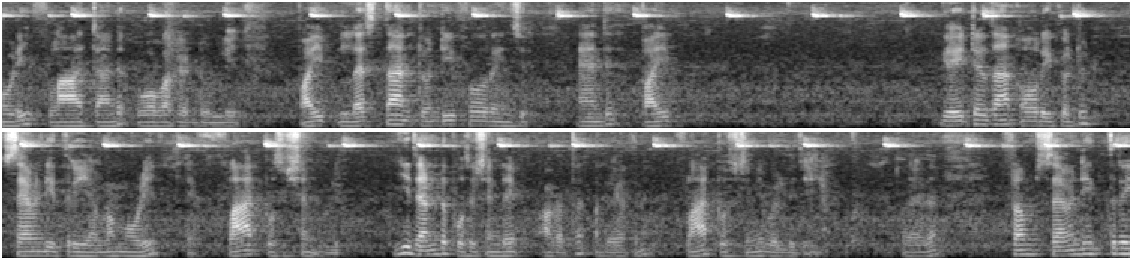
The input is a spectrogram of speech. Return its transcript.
OD flat and over head only. Pipe less than twenty four inch and pipe greater than or equal to seventy three M M OD flat position only. ഈ രണ്ട് പൊസിഷന്റെ അകത്ത് അദ്ദേഹത്തിന് ഫ്ലാറ്റ് പൊസിഷനിൽ വെൽഡ് ചെയ്യാം. അതായത് from seventy three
